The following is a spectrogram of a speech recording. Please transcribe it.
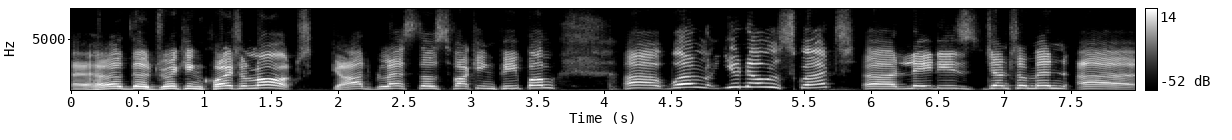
I heard they're drinking quite a lot. God bless those fucking people. Uh, well, you know, Squirt, uh, ladies, gentlemen, uh,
